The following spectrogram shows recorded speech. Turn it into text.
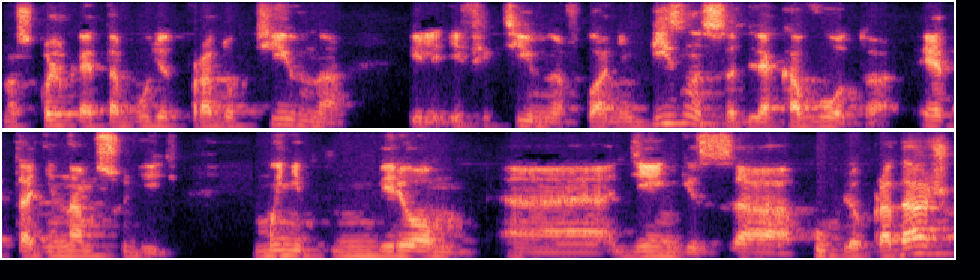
Насколько это будет продуктивно или эффективно в плане бизнеса для кого-то, это не нам судить. Мы не берем э, деньги за куплю-продажу,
